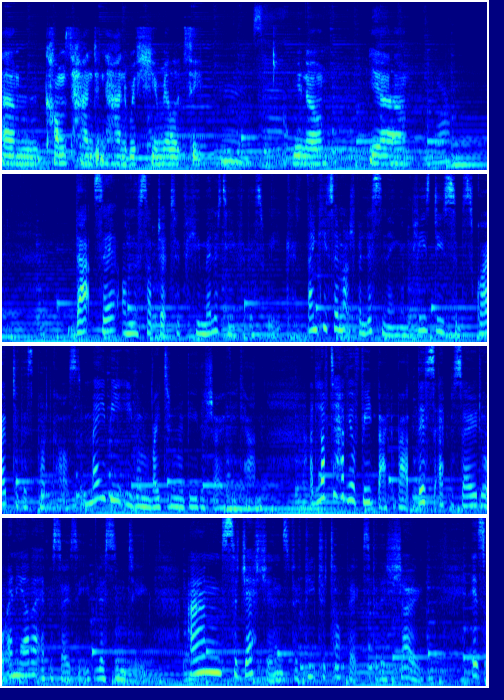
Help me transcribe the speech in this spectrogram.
um, comes hand in hand with humility. Mm. You know? Yeah. Yeah. That's it on the subject of humility for this week. Thank you so much for listening, and please do subscribe to this podcast and maybe even rate and review the show if you can. I'd love to have your feedback about this episode or any other episodes that you've listened to. And suggestions for future topics for this show. It's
